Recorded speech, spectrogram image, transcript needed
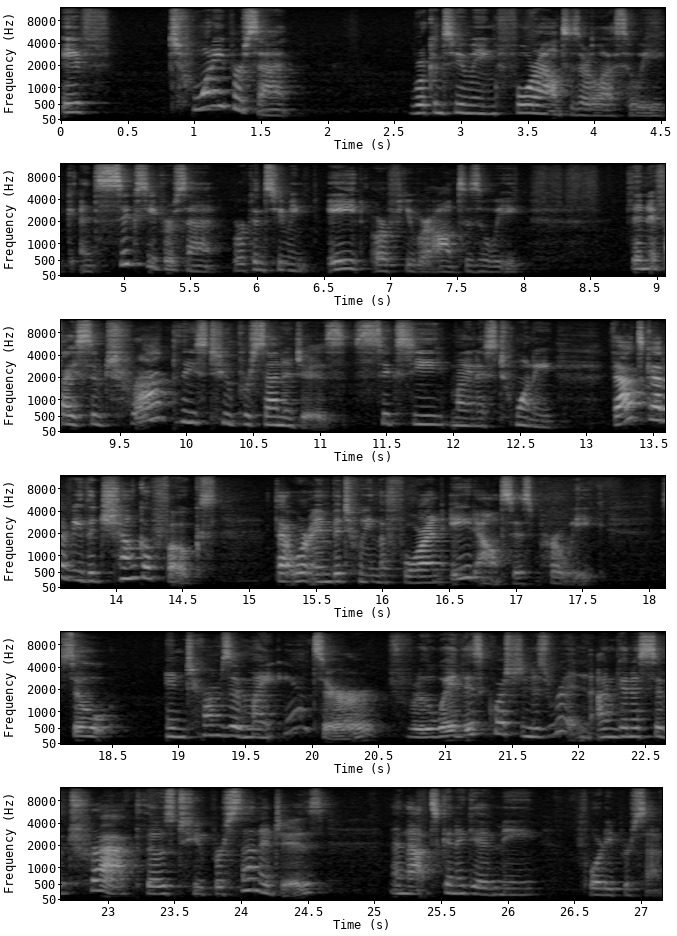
If 20% we're consuming four ounces or less a week, and 60% we're consuming eight or fewer ounces a week, then if I subtract these two percentages, 60 minus 20, that's gotta be the chunk of folks that were in between the four and eight ounces per week. So in terms of my answer, for the way this question is written, I'm gonna subtract those two percentages, and that's gonna give me 40%.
